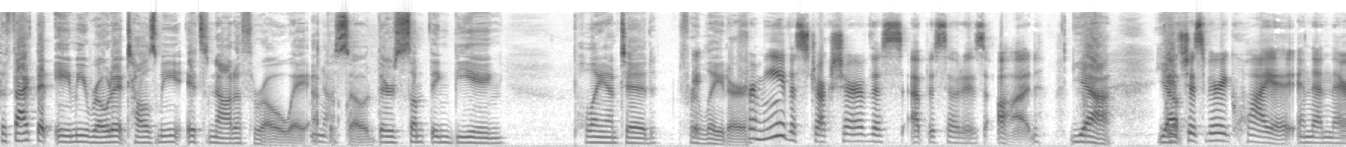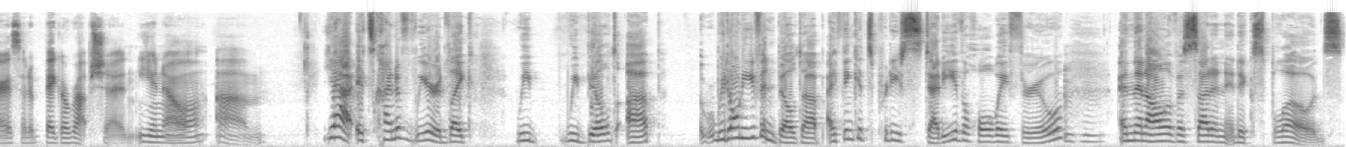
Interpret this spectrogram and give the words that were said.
the fact that Amy wrote it tells me it's not a throwaway episode. There's something being planted for later. For me, the structure of this episode is odd. yeah. Yep. It's just very quiet, and then there's a big eruption, you know? Um, Yeah, it's kind of weird. Like we we build up. We don't even build up. I think it's pretty steady the whole way through. And then all of a sudden it explodes.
